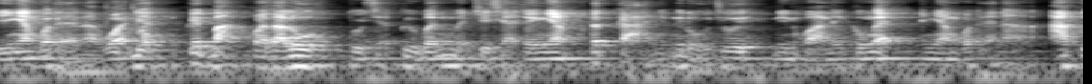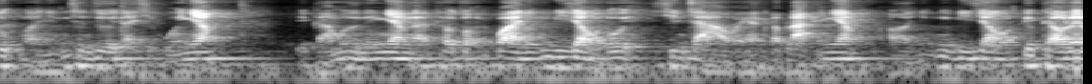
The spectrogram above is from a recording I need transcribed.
thì anh em có thể là gọi điện, kết bạn qua Zalo, tôi sẽ tư vấn và chia sẻ cho anh em tất cả những cái đồ chơi liên quan đến công nghệ. Anh em có thể là áp dụng vào những sân chơi tài xỉu của anh em. Thì cảm ơn anh em đã theo dõi qua những video của tôi. Xin chào và hẹn gặp lại anh em ở những video tiếp theo đấy.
